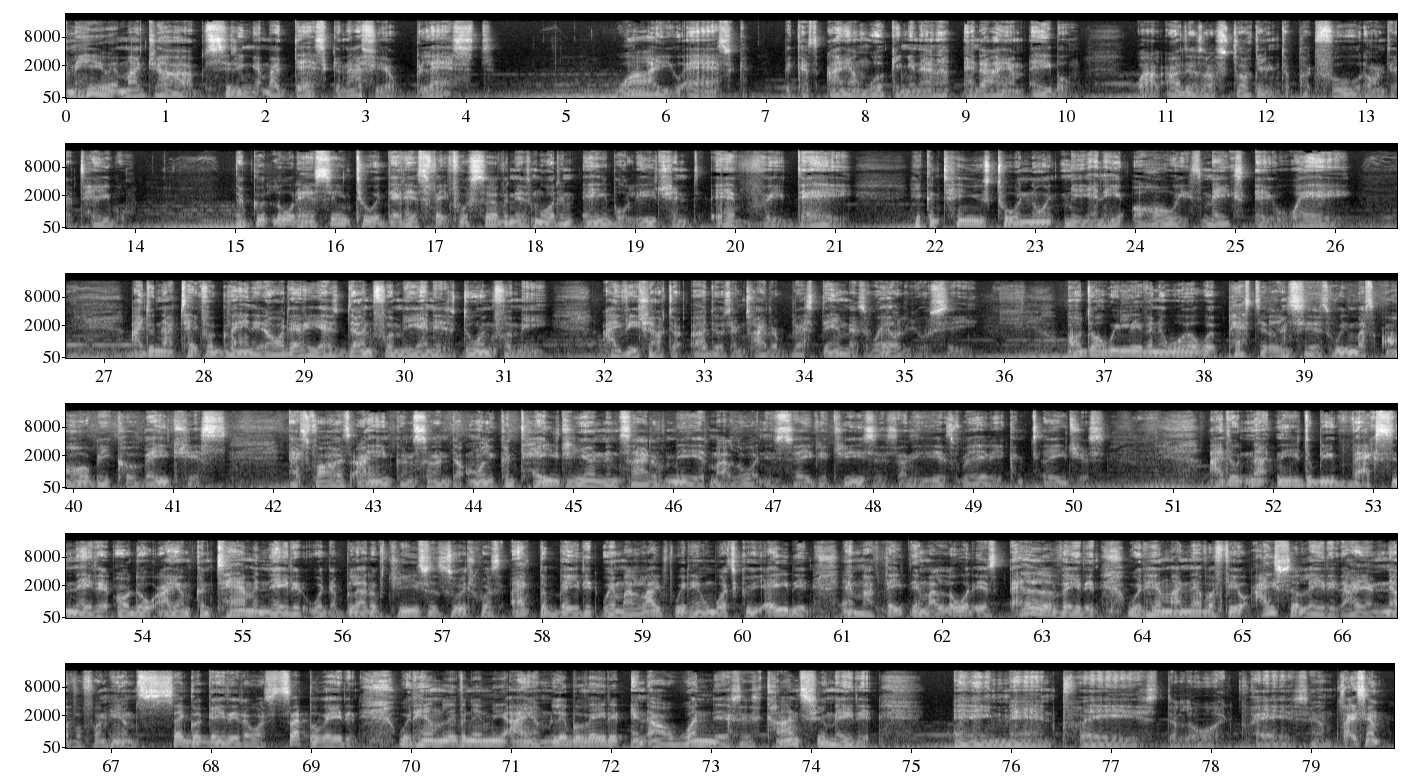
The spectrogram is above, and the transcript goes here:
I'm here at my job, sitting at my desk, and I feel blessed. Why, you ask? Because I am working and I, and I am able, while others are struggling to put food on their table. The good Lord has seen to it that his faithful servant is more than able each and every day. He continues to anoint me and he always makes a way. I do not take for granted all that he has done for me and is doing for me. I reach out to others and try to bless them as well, you see. Although we live in a world with pestilences, we must all be courageous as far as I am concerned, the only contagion inside of me is my Lord and Savior Jesus, and He is very contagious. I do not need to be vaccinated, although I am contaminated with the blood of Jesus, which was activated when my life with Him was created, and my faith in my Lord is elevated. With Him, I never feel isolated. I am never from Him segregated or separated. With Him living in me, I am liberated, and our oneness is consummated. Amen. Praise the Lord. Praise Him. Praise Him.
